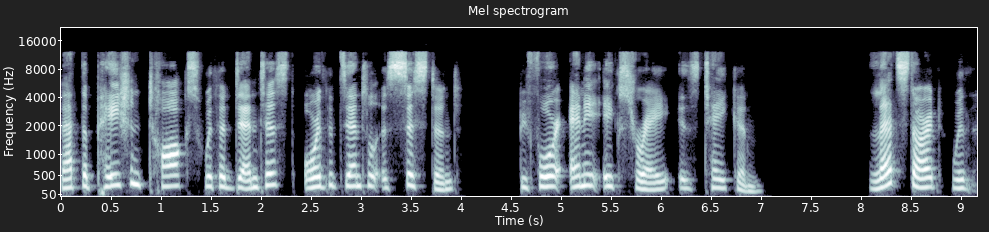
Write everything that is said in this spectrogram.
that the patient talks with a dentist or the dental assistant before any x-ray is taken. Let's start with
